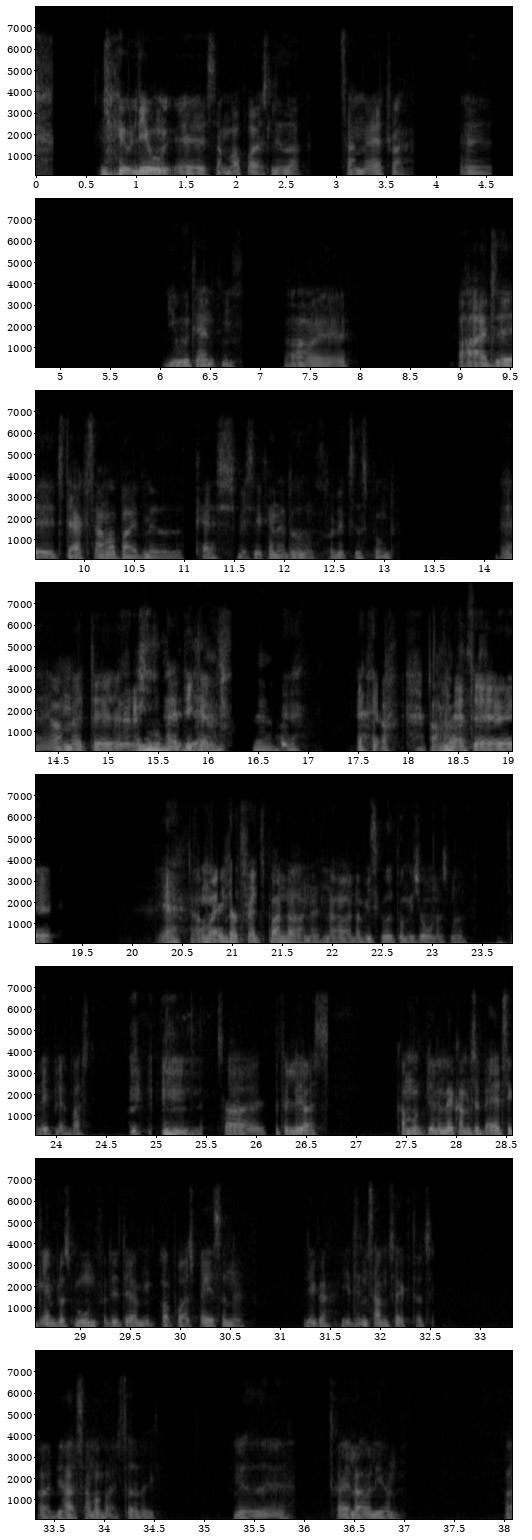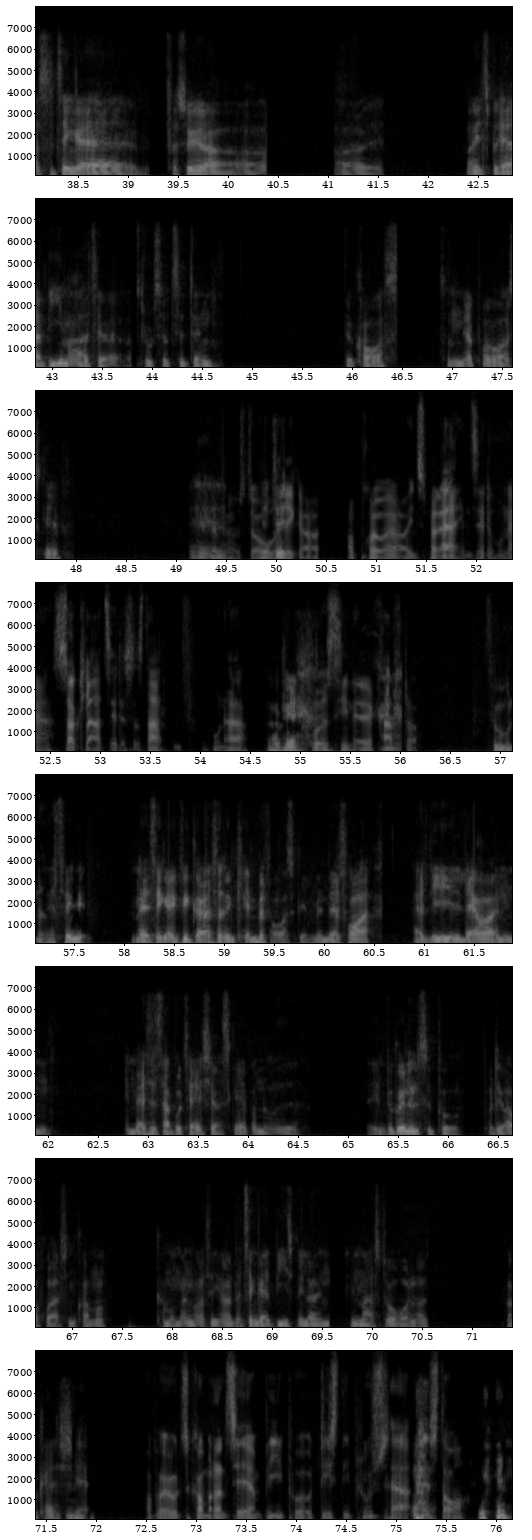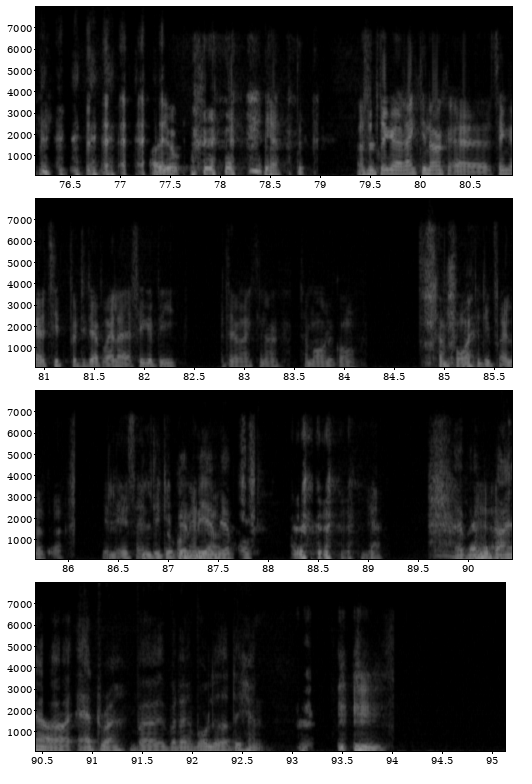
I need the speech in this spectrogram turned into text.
liv, liv øh, som oprørsleder sammen med Adra øh, i udkanten. Og, øh, og har et, øh, et stærkt samarbejde med Cash, hvis ikke han er død på det tidspunkt. Øh, om at, øh, at vi kan ja. om at øh, ja, om at ændre transponderne, når, når vi skal ud på mission og sådan noget, så vi ikke bliver bust. så øh, selvfølgelig også kommer, bliver ved med at komme tilbage til Gamblers Moon, for det er der oprørsbaserne ligger i den samme sektor. Og at vi har et samarbejde stadigvæk med øh, Skyler og Leon. Og så tænker jeg, at forsøge at, at, at, øh, inspirere Bee meget til at slutte sig til den The Course, som jeg prøver at skabe. Jeg Øh, behøver stå ja, overhovedet det- ikke at, at prøve at inspirere hende til det. Hun er så klar til det, så snart hun, hun har okay. fået sine kræfter tunet. Jeg tænker, men jeg tænker ikke, vi gør sådan en kæmpe forskel, men jeg tror, at vi laver en, en masse sabotage og skaber noget, en begyndelse på, på det oprør, som kommer, kommer mange år senere. Og der tænker jeg, at Bee spiller en, en meget stor rolle også. Og Cash. Mm. Ja. Og på øvrigt så kommer der en serie om Bee på Disney Plus her næste år. Og jo. ja. Og så tænker jeg rigtig nok, uh, tænker jeg tit på de der briller, jeg fik af Bee. Og det er jo rigtigt nok, som årene går. Så får jeg de briller der. Jeg læser alle de Det bliver dokumenter. mere og mere brugt. ja. Ja, Hvad med Ja. dig og Adra? Hvad- Hvordan, hvor leder det hen?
